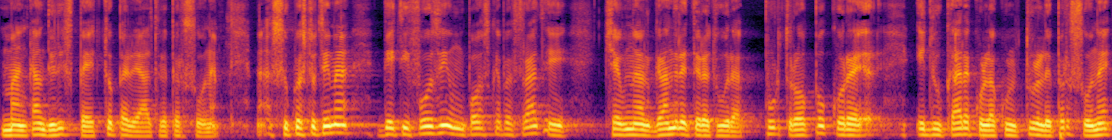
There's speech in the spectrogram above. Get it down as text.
mancando di rispetto per le altre persone. Ma su questo tema dei tifosi un po' scapestrati c'è una grande letteratura. Purtroppo occorre educare con la cultura le persone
